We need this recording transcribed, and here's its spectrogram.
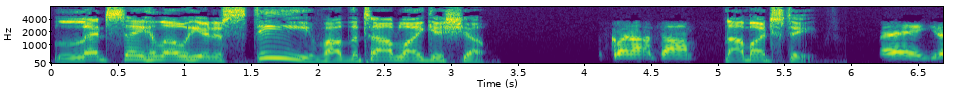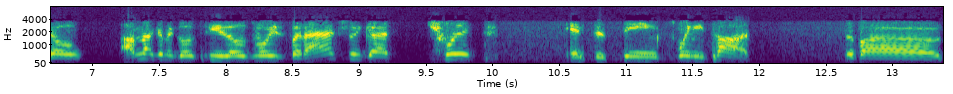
Let's say hello here to Steve on the Tom Leykis show. Going on, Tom? Not much, Steve. Hey, you know, I'm not going to go see those movies, but I actually got tricked into seeing Sweeney Todd about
